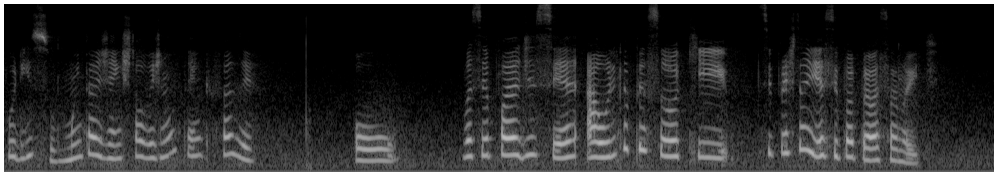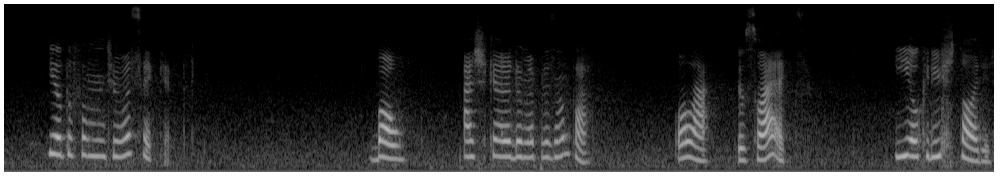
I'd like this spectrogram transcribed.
por isso muita gente talvez não tenha o que fazer. Ou você pode ser a única pessoa que se prestaria esse papel essa noite. E eu tô falando de você, Ketra. Bom, acho que é hora de eu me apresentar. Olá, eu sou a X. E eu crio histórias.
